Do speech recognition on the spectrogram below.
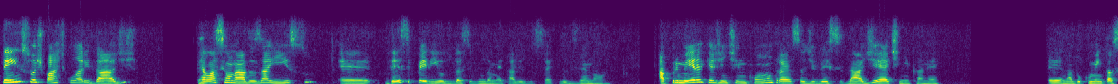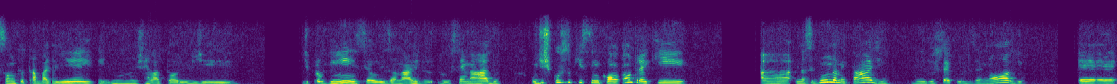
tem suas particularidades relacionadas a isso é, desse período da segunda metade do século XIX. A primeira que a gente encontra é essa diversidade étnica, né? É, na documentação que eu trabalhei, nos relatórios de de província, os anais do, do Senado. O discurso que se encontra é que na segunda metade do, do século XIX é,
